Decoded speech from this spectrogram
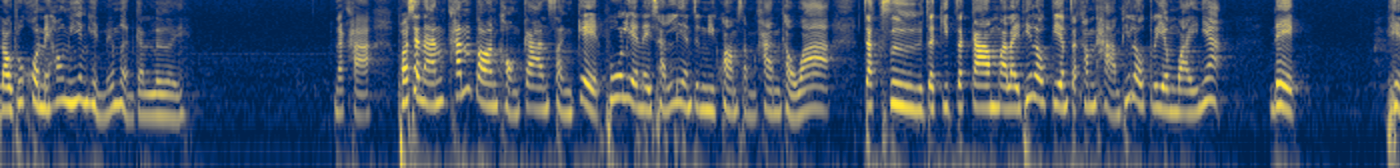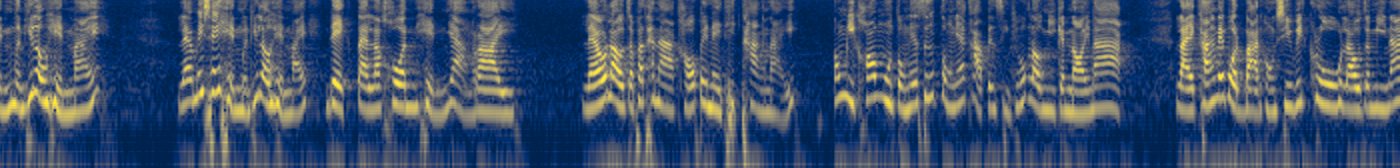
เราทุกคนในห้องนี้ยังเห็นไม่เหมือนกันเลย นะคะ เพราะฉะนั้นขั้นตอนของการสังเกตผู้เรียนในชั้นเรียนจึงมีความสำคัญค่ะว่า จากสื่อจากกิจกรรมอะไรที่เราเตรียมจากคำถามที่เราเตรียมไว้เนี่ยเด็กเห็นเหมือนที่เราเห็นไหมและไม่ใช่เห็นเหมือนที่เราเห็นไหมเด็กแต่ละคนเห็นอย่างไร แล้วเราจะพัฒนาเขาไปในทิศทางไหน ต้องมีข้อมูลตรงนี้ซึ่งตรงนี้ค่ะเป็นสิ่งที่พวกเรามีกันน้อยมาก หลายครั้งในบทบาทของชีวิตครูเราจะมีหน้า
